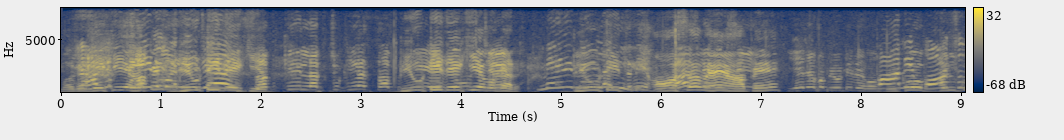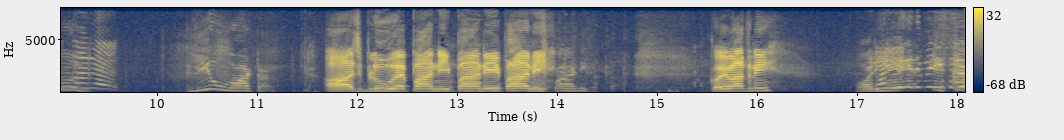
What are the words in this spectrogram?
मगर देखिए यहाँ पे ब्यूटी देखिए। सबकी लग चुकी है सब ब्यूटी देखिए मगर। ब्यूटी इतनी औसम है यहाँ पे। ये देखो ब्यूटी देखो। देखो, बिल्कुल। ब्लू वाटर आज ब्लू है पानी पानी पानी पानी। कोई बात नहीं। और ये इससे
